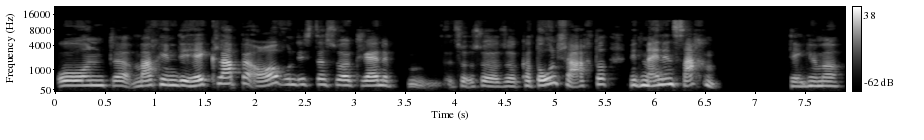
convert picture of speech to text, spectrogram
und äh, mache ihm die Heckklappe auf und ist da so eine kleine, so, so, so eine Kartonschachtel mit meinen Sachen. Denke ich mir,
